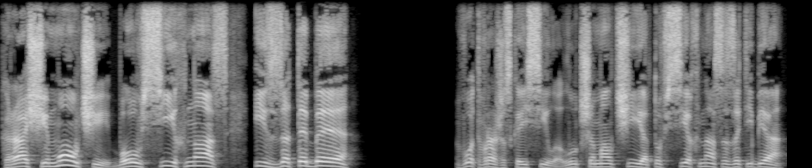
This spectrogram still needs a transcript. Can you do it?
Краще молчи, бо у всіх нас из-за тебе вот вражеская сила. Лучше молчи, а то всех нас из-за тебя.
